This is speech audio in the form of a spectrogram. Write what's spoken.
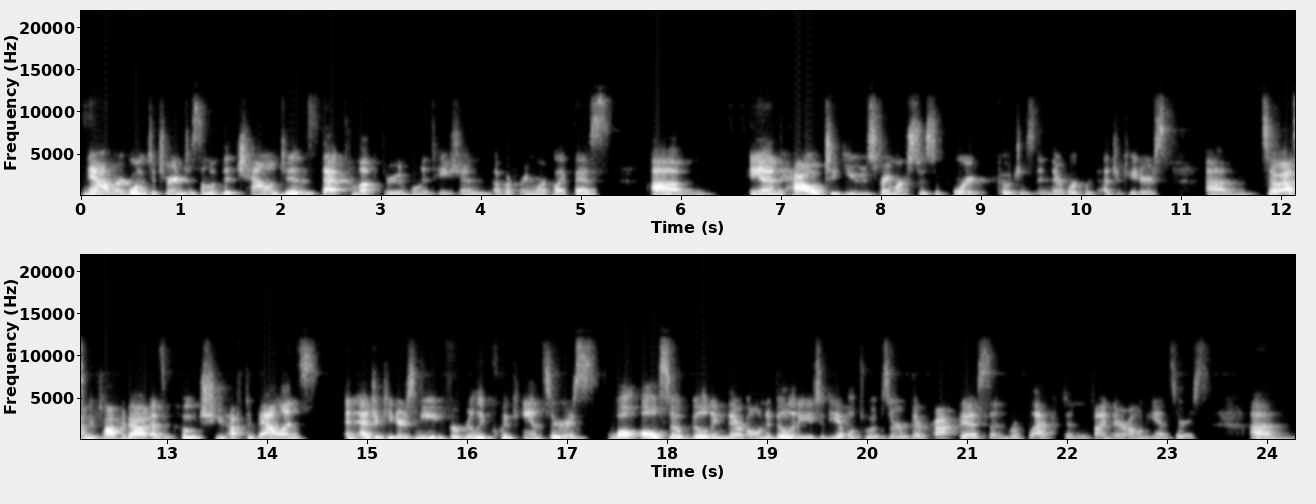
now we're going to turn to some of the challenges that come up through implementation of a framework like this. Um, and how to use frameworks to support coaches in their work with educators. Um, so as we've talked about as a coach, you have to balance an educator's need for really quick answers while also building their own ability to be able to observe their practice and reflect and find their own answers. Um,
